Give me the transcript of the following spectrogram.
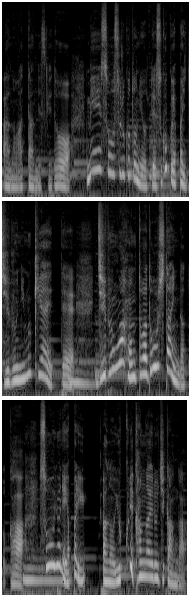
あのあったんですけど瞑想することによってすごくやっぱり自分に向き合えて、うん、自分は本当はどうしたいんだとか、うん、そういうねやっぱりあのゆっくり考える時間が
